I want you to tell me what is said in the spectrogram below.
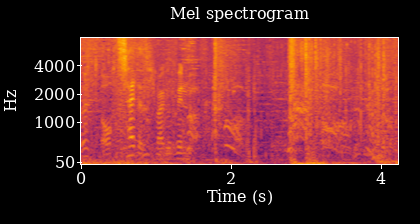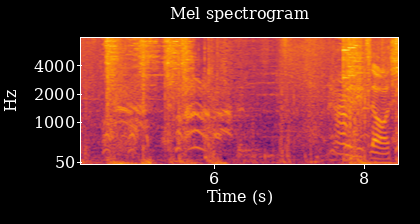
Wird auch Zeit, dass ich mal gewinne. Na, wie sieht's aus?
